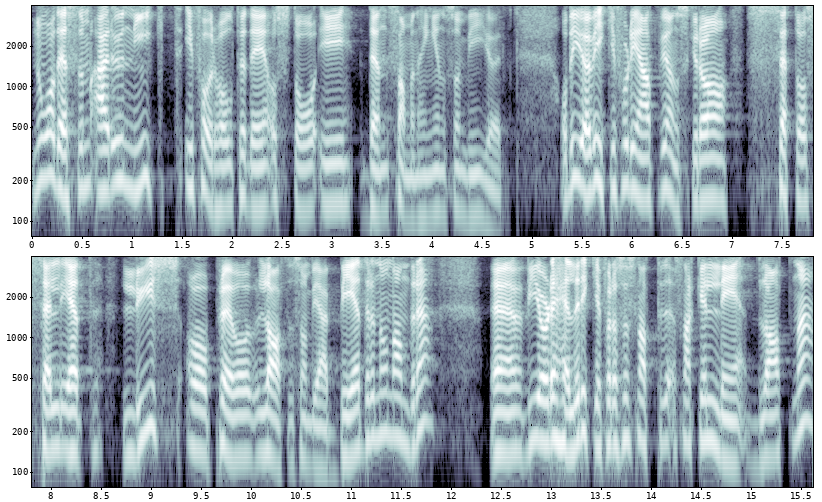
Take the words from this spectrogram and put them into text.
Noe av det som er unikt i forhold til det å stå i den sammenhengen som vi gjør. Og det gjør vi ikke fordi vi ønsker å sette oss selv i et lys og prøve å late som vi er bedre enn noen andre. Eh, vi gjør det heller ikke for å snakke ledlatende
